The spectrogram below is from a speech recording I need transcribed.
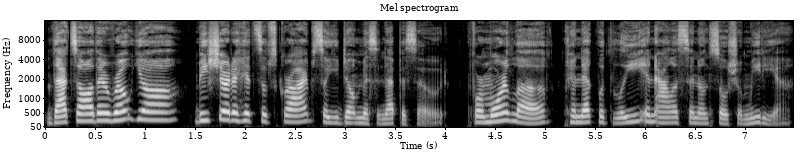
That's all they wrote, y'all. Be sure to hit subscribe so you don't miss an episode. For more love, connect with Lee and Allison on social media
